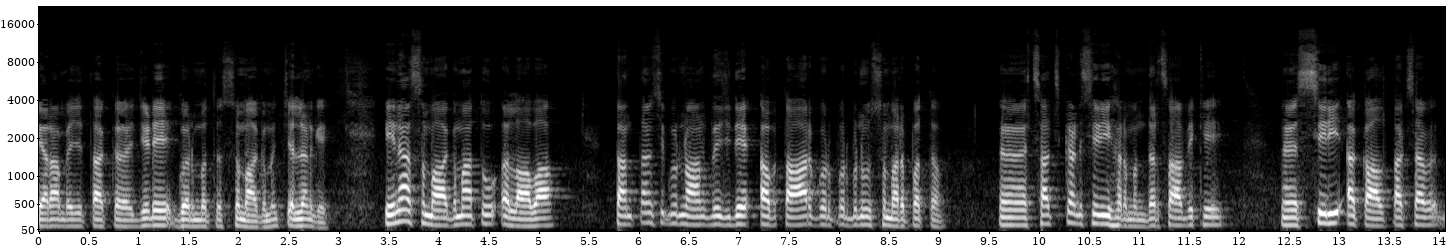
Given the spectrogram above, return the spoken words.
11 ਵਜੇ ਤੱਕ ਜਿਹੜੇ ਗੁਰਮਤਿ ਸਮਾਗਮ ਚੱਲਣਗੇ। ਇਹਨਾਂ ਸਮਾਗਮਾਂ ਤੋਂ ਇਲਾਵਾ ਧੰਨ ਧੰਨ ਸ੍ਰੀ ਗੁਰੂ ਨਾਨਕ ਦੇਵ ਜੀ ਦੇ ਅਵਤਾਰ ਗੁਰਪੁਰਬ ਨੂੰ ਸਮਰਪਿਤ ਸੱਚਖੰਡ ਸ੍ਰੀ ਹਰਮੰਦਰ ਸਾਹਿਬ ਵਿਖੇ ਸ੍ਰੀ ਅਕਾਲ ਤਖਤ ਸਾਹਿਬ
